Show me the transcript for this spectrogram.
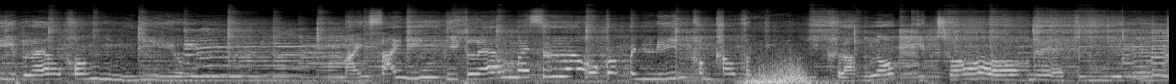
อีกแล้วคนเดียว ไม่สายนี้อีกแล้วไม่ซื้อเหล้าก็เป็นนี้ของเขาคนนี้ครั้งลบผิดชอบแม่จริง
